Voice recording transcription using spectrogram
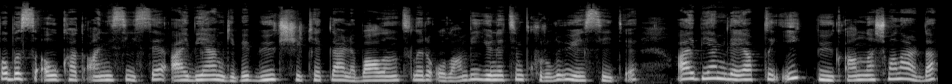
Babası avukat, annesi ise IBM gibi büyük şirketlerle bağlantıları olan bir yönetim kurulu üyesiydi. IBM ile yaptığı ilk büyük anlaşmalarda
